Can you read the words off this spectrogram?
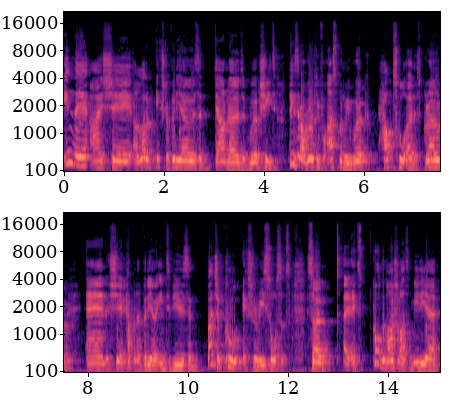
in there, I share a lot of extra videos and downloads and worksheets, things that are working for us when we work, help school owners grow, and share a couple of video interviews and a bunch of cool extra resources. So uh, it's called the Martial Arts Media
